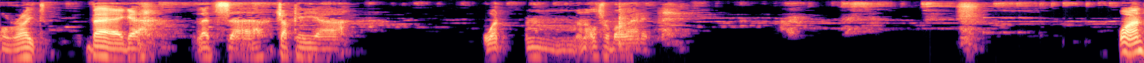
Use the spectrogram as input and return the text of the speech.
Alright. Bag. Let's uh, chuck a uh, what? Mm, an ultra ball at it. One.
